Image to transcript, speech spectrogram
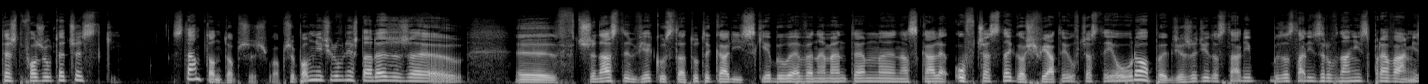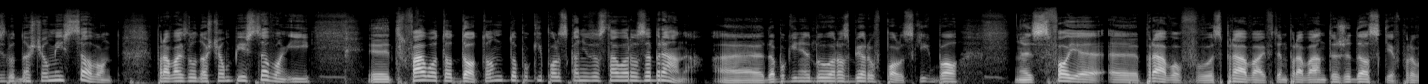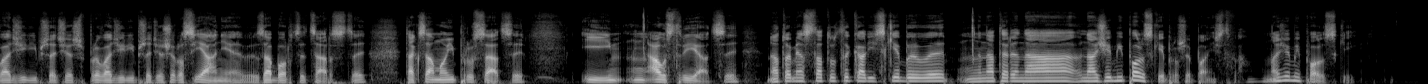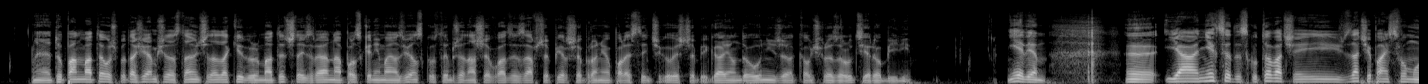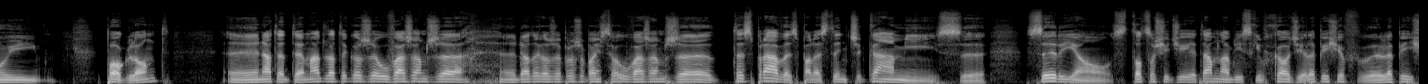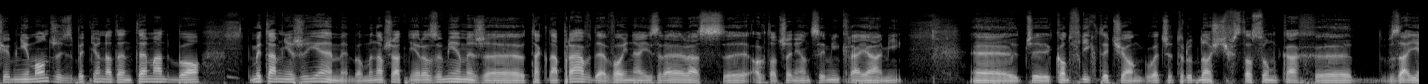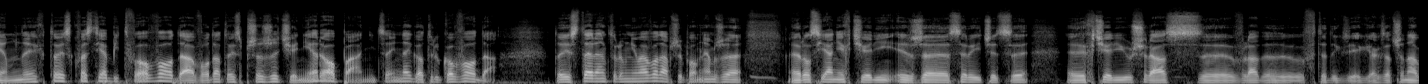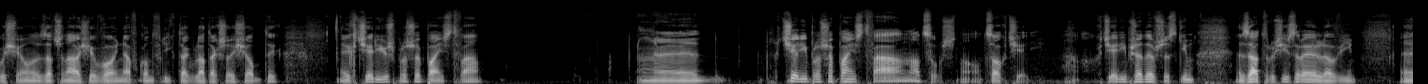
też tworzył te czystki. Stamtąd to przyszło. Przypomnieć również należy, że w XIII wieku statuty kaliskie były ewenementem na skalę ówczesnego świata i ówczesnej Europy, gdzie Żydzi dostali, zostali zrównani z prawami z ludnością miejscową, w prawach z ludnością miejscową. I y, trwało to dotąd, dopóki Polska nie została rozebrana, e, dopóki nie było rozbiorów polskich, bo swoje e, prawo, sprawa i w tym prawa antyżydowskie wprowadzili przecież, wprowadzili przecież Rosjanie, zaborcy carscy, tak samo i Prusacy i mm, Austriacy. Natomiast statuty kaliskie były na terenach, na ziemi polskiej, proszę Państwa, na ziemi polskiej. E, tu pan Mateusz pyta się, ja się zastanowić, czy ataki dyplomatyczne Izraela na Polskę nie mają związku z tym, że nasze władze zawsze pierwsze bronią Palestyńczyków, jeszcze biegają do Unii, że jakąś rezolucję robili. Nie wiem. E, ja nie chcę dyskutować i znacie Państwo mój pogląd na ten temat, dlatego że uważam, że e, dlatego, że proszę Państwa, uważam, że te sprawy z Palestyńczykami, z Syrią, z to, co się dzieje tam na Bliskim Wschodzie, lepiej się, lepiej się nie mądrzyć zbytnio na ten temat, bo my tam nie żyjemy, bo my na przykład nie rozumiemy, że tak naprawdę wojna Izraela z otaczającymi krajami E, czy konflikty ciągłe, czy trudności w stosunkach e, wzajemnych, to jest kwestia bitwy o wodę, a woda to jest przeżycie, nie ropa, nic innego, tylko woda. To jest teren, którym nie ma woda. Przypomniam, że Rosjanie chcieli, że Syryjczycy e, chcieli już raz w wtedy, jak zaczynały się, zaczynała się wojna w konfliktach w latach 60., chcieli już, proszę Państwa, chcieli, proszę Państwa, no cóż, no co chcieli? Chcieli przede wszystkim zatruć Izraelowi, e,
